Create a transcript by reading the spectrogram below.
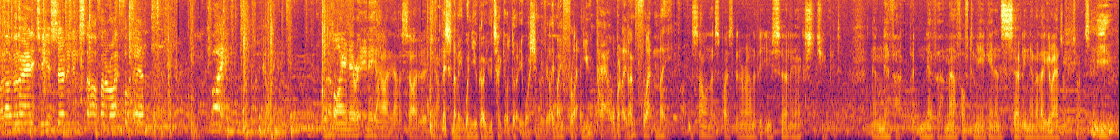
Well, I've got to hand it to you. Certainly didn't start off on the right foot there. What am I inheriting here? On the other side of the jump. Listen to me, when you go, you take your dirty washing with it. They may flatten you, pal, but they don't flatten me. For someone that's supposed to have been around a bit, you certainly act stupid. Now, never, but never mouth off to me again, and certainly never lay your hands on me, do you understand? You.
